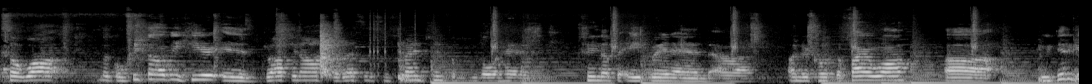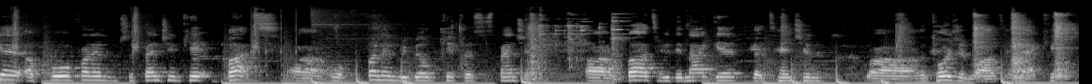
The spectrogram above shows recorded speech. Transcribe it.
So while the compita over here is dropping off the rest of the suspension, so we can go ahead and clean up the apron and uh, undercoat the firewall. Uh, we did get a full front end suspension kit, but uh, well, front end rebuild kit for suspension, uh, but we did not get the tension, uh, the torsion rods in that kit.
